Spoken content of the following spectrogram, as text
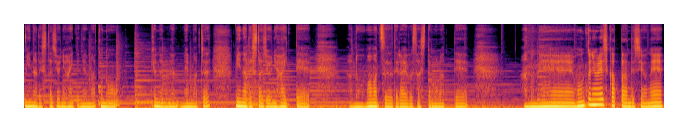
みんなでスタジオに入ってね、ま、この去年の年末みんなでスタジオに入ってあのママツでライブさせてもらってあのね本当に嬉しかったんですよね。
